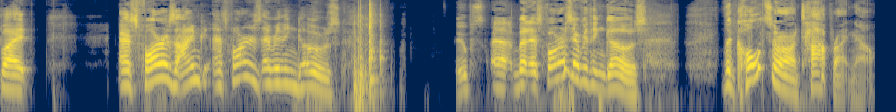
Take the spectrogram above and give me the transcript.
but as far as I'm as far as everything goes, Oops. Uh, but as far as everything goes, the Colts are on top right now,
